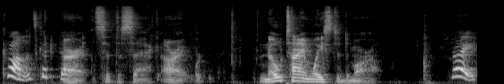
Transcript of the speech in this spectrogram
Come on, let's go to bed. All right, let's hit the sack. All right, we're no time wasted tomorrow. Right.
